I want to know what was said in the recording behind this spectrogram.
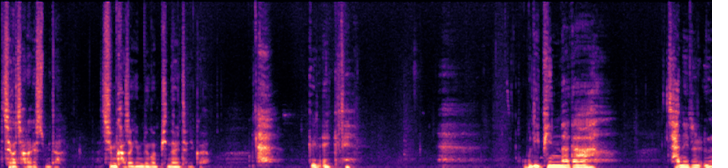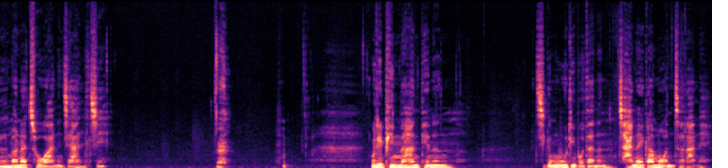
제가 잘하겠습니다. 지금 가장 힘든 건 빛나일 테니까요. 그래 그래. 우리 빛나가 자네를 얼마나 좋아하는지 알지? 네, 우리 빛나한테는 지금 우리보다는 자네가 먼저라네.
